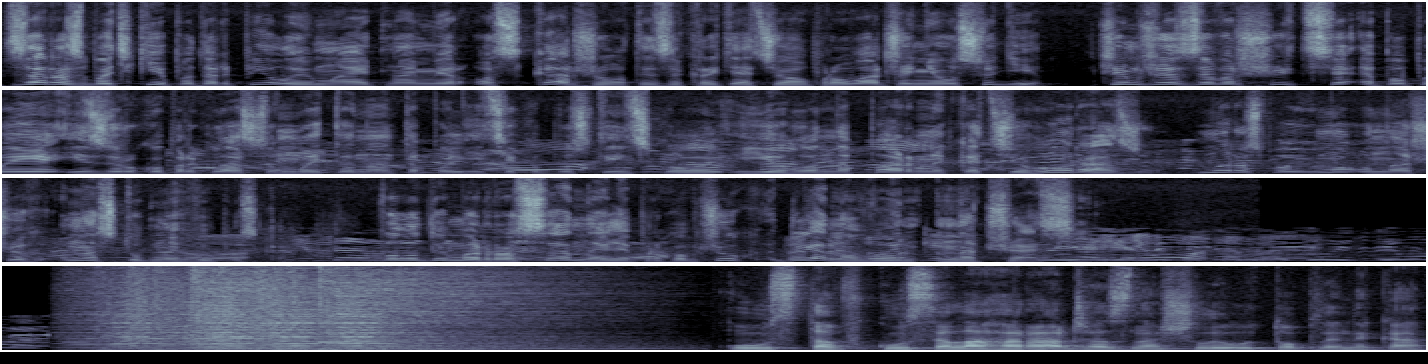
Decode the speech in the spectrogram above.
Зараз батьки потерпілої мають намір оскаржувати закриття цього провадження у суді. Чим же завершиться епопея із рукоприкладством лейтенанта поліції Капустинського і його напарника цього разу? Ми розповімо у наших наступних випусках. Володимир Роса, Неля Прокопчук для новин на часі. У ставку села Гараджа знайшли утопленика.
